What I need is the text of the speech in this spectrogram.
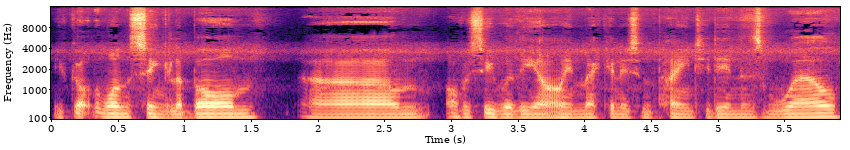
you've got the one singular bomb um, obviously with the eye mechanism painted in as well.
